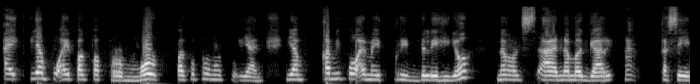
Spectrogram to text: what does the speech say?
ay, yan po ay pagpapromote. Pagpapromote po yan. yan kami po ay may pribilehyo na, mag, ah, na mag kasi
